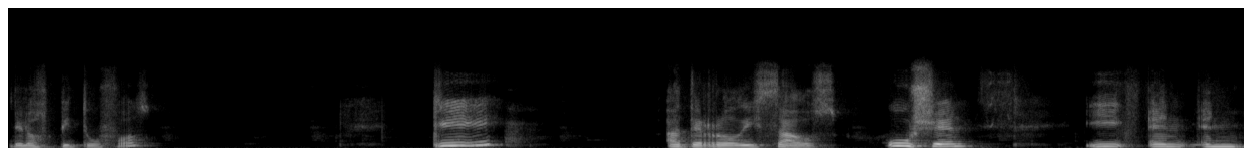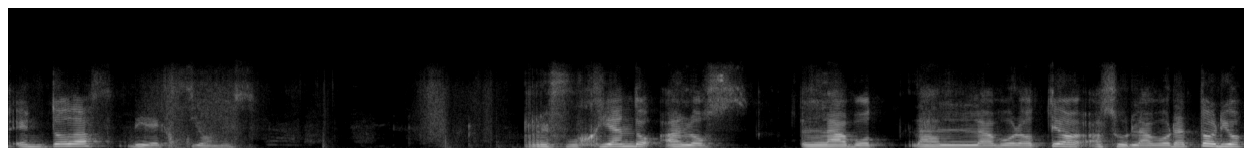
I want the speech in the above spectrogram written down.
de los pitufos? Que aterrorizados huyen y en, todas direcciones, refugiando a los a su laboratorio,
